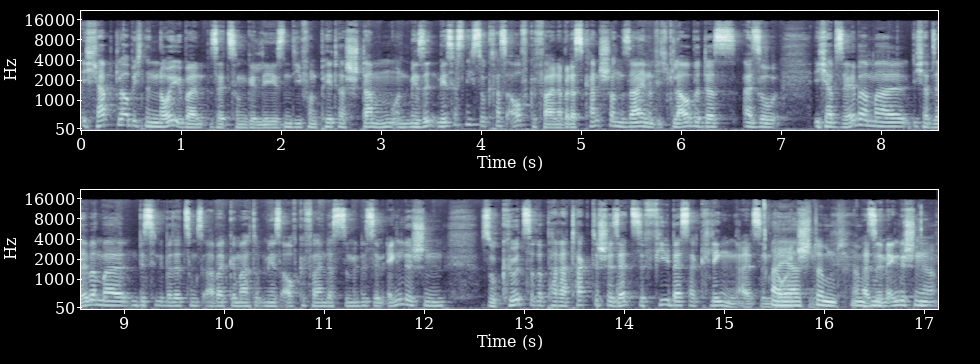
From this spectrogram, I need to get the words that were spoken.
ich habe, glaube ich, eine Neuübersetzung gelesen, die von Peter Stamm, und mir, sind, mir ist das nicht so krass aufgefallen, aber das kann schon sein. Und ich glaube, dass, also ich habe selber mal, ich habe selber mal ein bisschen Übersetzungsarbeit gemacht und mir ist aufgefallen, dass zumindest im Englischen so kürzere parataktische Sätze viel besser klingen als im ah, Deutschen. Ja, stimmt. Mhm. Also im Englischen ja.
